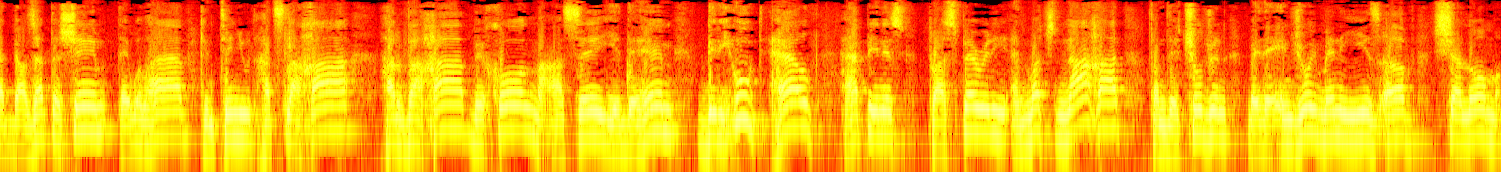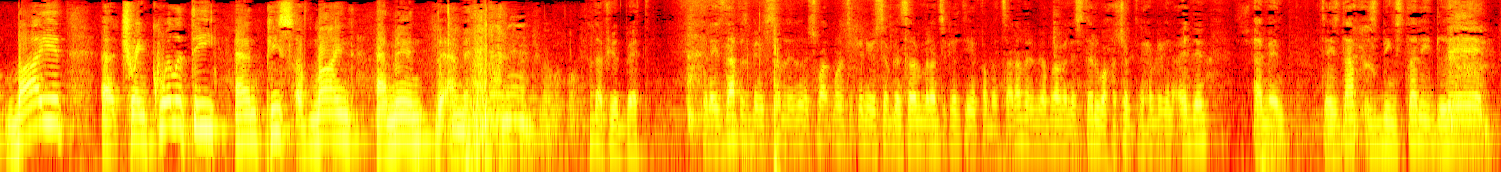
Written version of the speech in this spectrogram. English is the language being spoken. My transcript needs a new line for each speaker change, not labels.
that Bezat Hashem, they will have continued Hatzlacha, Harvaha, Bechol, Maaseh, Yedehem, Biriut, health, happiness, prosperity, and much nachat from their children. May they enjoy many years of shalom bayit, uh, tranquility, and peace of mind. Amen. The Amen. Today's תנאי זפס בן יוסף לדון נשמע כמו זקני יוסף בן סלם ולד זקנתי יפה בצלה ולמי אברהם אל אסתר וחשב תנחם בגן עדן אמן. תנאי זפס בן סטרי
